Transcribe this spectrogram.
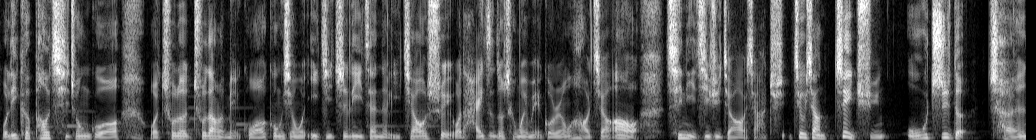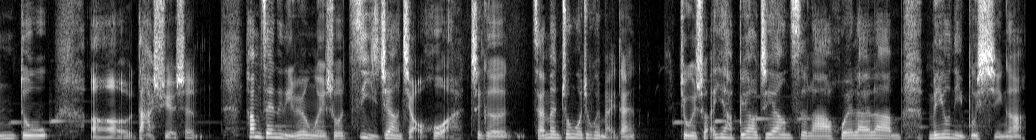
我立刻抛弃中国，我出了出到了美国，贡献我一己之力在那里交税，我的孩子都成为美国人，我好骄傲，请你继续骄傲下去。”就像这群无知的成都呃大学生，他们在那里认为说自己这样缴获啊，这个咱们中国就会买单，就会说：“哎呀，不要这样子啦，回来啦，没有你不行啊！”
